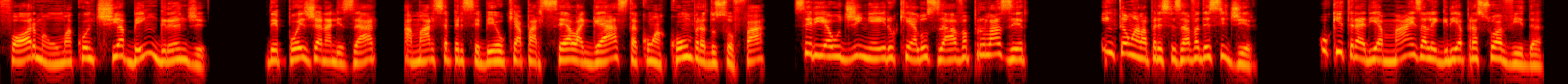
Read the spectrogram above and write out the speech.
formam uma quantia bem grande. Depois de analisar, a Márcia percebeu que a parcela gasta com a compra do sofá seria o dinheiro que ela usava para o lazer. Então ela precisava decidir: o que traria mais alegria para sua vida?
